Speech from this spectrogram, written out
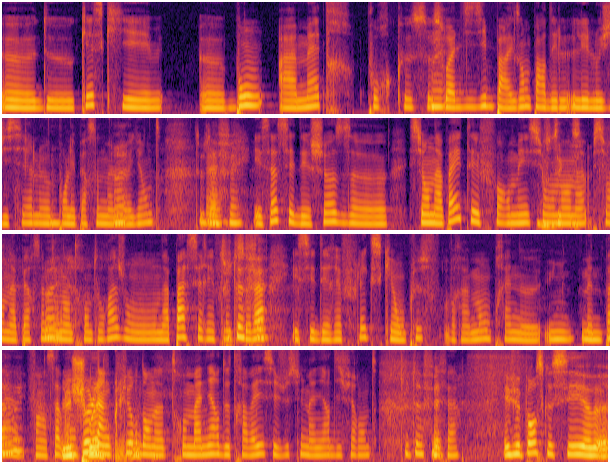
de qu'est-ce qui est bon à mettre pour que ce soit lisible, par exemple, par des, les logiciels mm. pour les personnes malvoyantes. tout à fait. Et ça, c'est des choses, euh, si on n'a pas été formé, si on, a, si on a personne dans notre entourage, on n'a pas ces réflexes-là. Et c'est des réflexes qui, en plus, vraiment prennent une, même pas. Enfin, ça, on peut l'inclure dans notre manière de travailler, c'est juste une manière différente tout à fait. de faire. Et je pense que c'est. Euh,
